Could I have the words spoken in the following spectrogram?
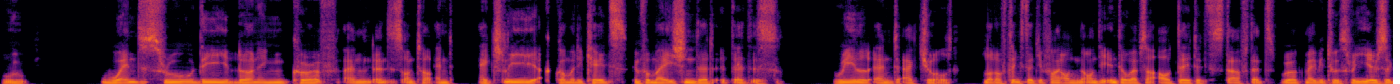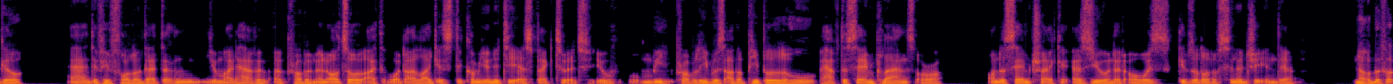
who went through the learning curve and, and is on top and actually communicates information that that is real and actual. A lot of things that you find on, on the interwebs are outdated stuff that worked maybe two, three years ago. And if you follow that, then you might have a, a problem. And also I th- what I like is the community aspect to it. You meet probably with other people who have the same plans or on the same track as you. And that always gives a lot of synergy in there. Now, before,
